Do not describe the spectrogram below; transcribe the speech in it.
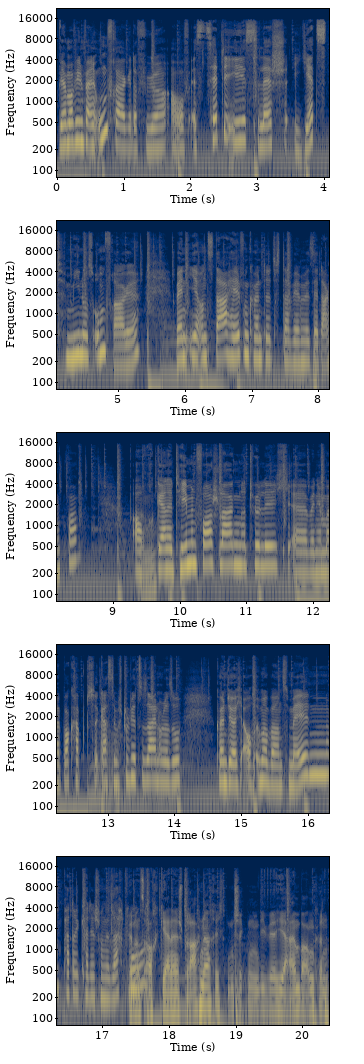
Wir haben auf jeden Fall eine Umfrage dafür auf sz.de slash jetzt minus Umfrage. Wenn ihr uns da helfen könntet, da wären wir sehr dankbar. Auch Dann- gerne Themen vorschlagen natürlich. Äh, wenn ihr mal Bock habt, Gast im Studio zu sein oder so, könnt ihr euch auch immer bei uns melden. Patrick hat ja schon gesagt, Können wo. uns auch gerne Sprachnachrichten schicken, die wir hier einbauen können.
